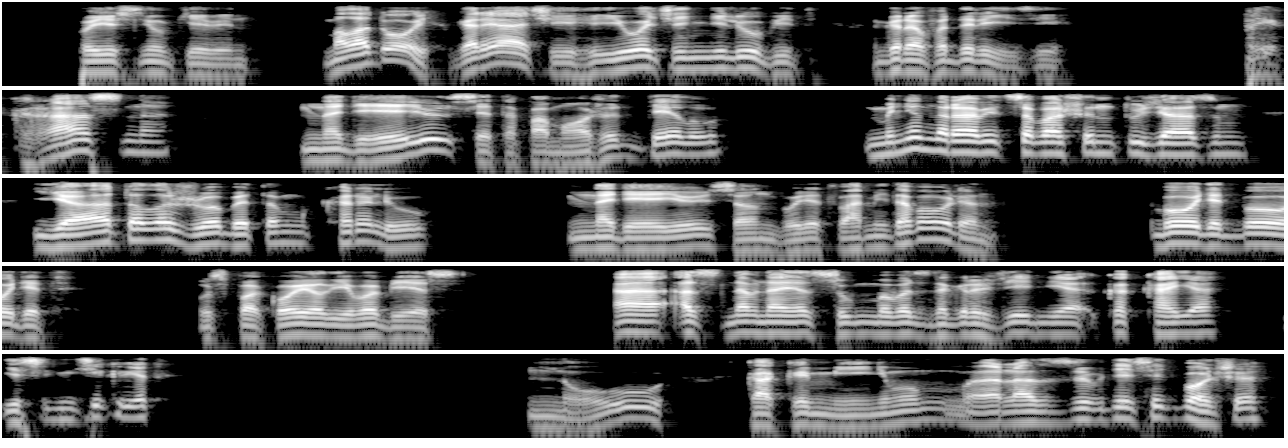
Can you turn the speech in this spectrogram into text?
— пояснил Кевин. — Молодой, горячий и очень не любит графа Деризи. — Прекрасно. Надеюсь, это поможет делу. Мне нравится ваш энтузиазм. Я доложу об этом королю. Надеюсь, он будет вами доволен. — Будет, будет, — успокоил его бес. — А основная сумма вознаграждения какая, если не секрет? — Ну, как и минимум раз в десять больше.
